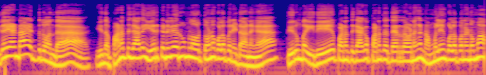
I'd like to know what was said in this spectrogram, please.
இதை ஏன்டா எடுத்துட்டு வந்த? இந்த பணத்துக்காக ஏற்கனவே ரூம்ல ஒருத்தவன கொலை பண்ணிட்டானுங்க. திரும்ப இதே பணத்துக்காக பணத்தை தேடுறவனுங்க நம்மளையும் கொலை பண்ணணுமா?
